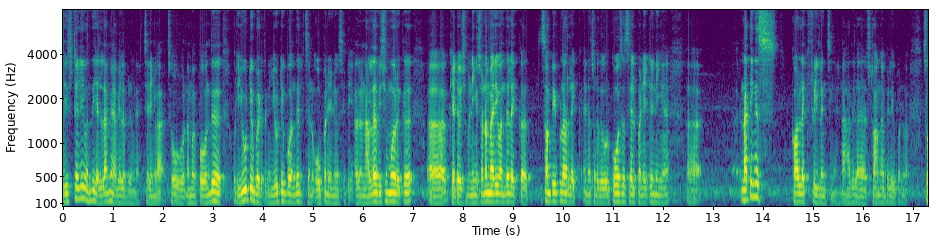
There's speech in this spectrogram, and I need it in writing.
டிஜிட்டலி வந்து எல்லாமே அவைலபிளுங்க சரிங்களா? ஸோ நம்ம இப்போ வந்து ஒரு யூடியூப் எடுத்துங்க. யூடியூப் வந்து இட்ஸ் அன் ஓப்பன் யூனிவர்சிட்டி அதில் நல்ல விஷயமும் இருக்குது கெட்ட விஷயமும். நீங்கள் சொன்ன மாதிரி வந்து like some people are like என்ன சொல்கிறது ஒரு கோர்ஸை செல் பண்ணிவிட்டு நீங்கள் nothing is call like free நான் அதில் ஸ்ட்ராங்காக பிலீவ் பண்ணுவேன். ஸோ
